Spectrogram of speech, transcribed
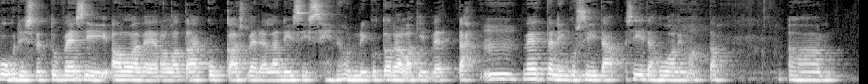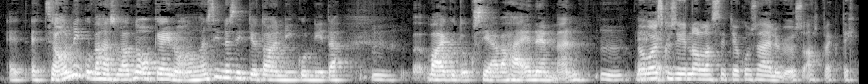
puhdistettu vesi aloeveeralla tai kukkaisvedellä, niin siis siinä on niin kuin todellakin vettä, mm. vettä niin kuin siitä, siitä huolimatta. Ähm, et, et se on niin kuin vähän sellainen, että no okei, no onhan siinä sitten jotain niin kuin niitä mm. vaikutuksia vähän enemmän. Mm. No voisiko siinä olla sitten joku säilyvyysaspekti?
